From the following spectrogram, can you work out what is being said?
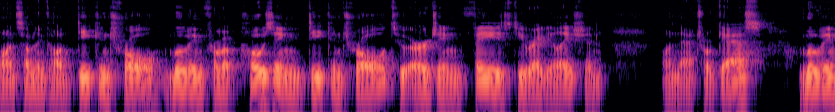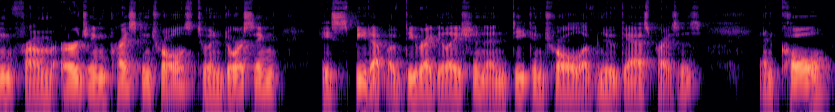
on something called decontrol, moving from opposing decontrol to urging phased deregulation, on natural gas, moving from urging price controls to endorsing a speed up of deregulation and decontrol of new gas prices, and coal,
